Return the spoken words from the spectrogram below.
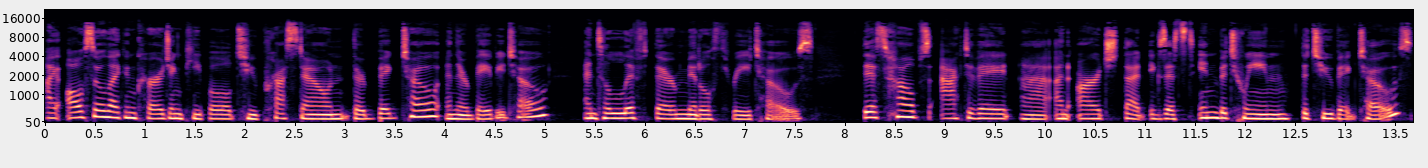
I also like encouraging people to press down their big toe and their baby toe and to lift their middle three toes. This helps activate uh, an arch that exists in between the two big toes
